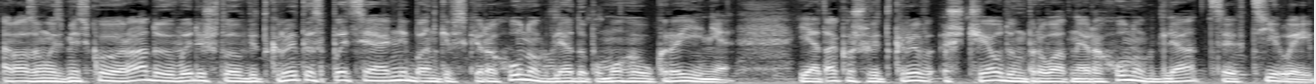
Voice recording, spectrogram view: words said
Разом із міською радою вирішили відкрити спеціальний банківський рахунок для допомоги Україні. Я також відкрив ще один приватний рахунок для цих цілей.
